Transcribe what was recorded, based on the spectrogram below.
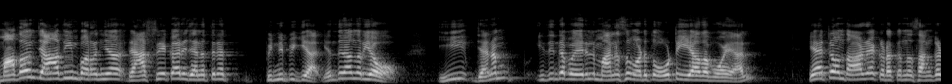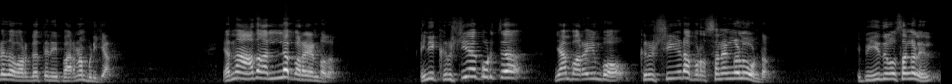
മതവും ജാതിയും പറഞ്ഞ് രാഷ്ട്രീയക്കാർ ജനത്തിനെ ഭിന്നിപ്പിക്കുക. എന്തിനാണെന്നറിയാവോ? ഈ ജനം ഇതിന്റെ പേരിൽ മനസ്സും അടുത്ത് വോട്ട് ചെയ്യാതെ പോയാൽ ഏറ്റവും താഴെ കിടക്കുന്ന സംഘടിത വർഗത്തിന് ഈ ഭരണം പിടിക്കാം. എന്നാൽ അതല്ല പറയേണ്ടത്. ഇനി കൃഷിയെക്കുറിച്ച് ഞാൻ പറയുമ്പോൾ കൃഷിയുടെ പ്രശ്നങ്ങളും ഉണ്ട്. ഇപ്പോൾ ഈ ദിവസങ്ങളിൽ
